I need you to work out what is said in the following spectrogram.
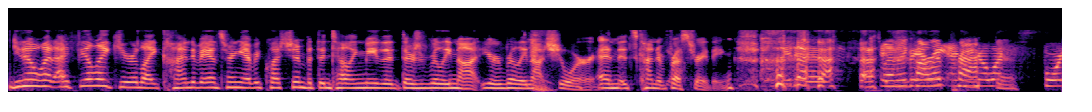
You know what? I feel like you're like kind of answering every question, but then telling me that there's really not, you're really not sure. And it's kind of frustrating. It is. That's why It's they call very- it and you know what? For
